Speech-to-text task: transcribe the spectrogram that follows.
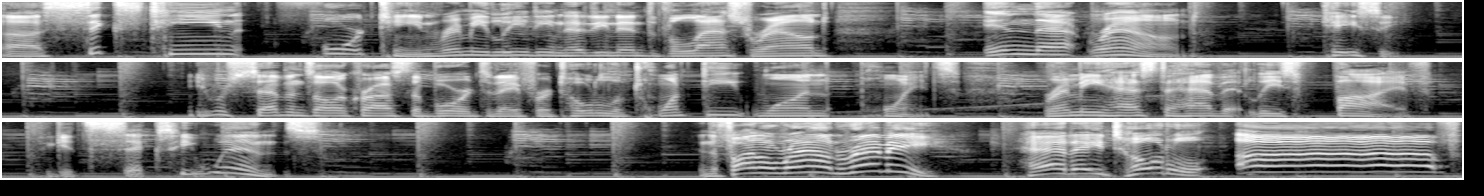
uh, 16 14. Remy leading heading into the last round. In that round, Casey, you were sevens all across the board today for a total of 21 points. Remy has to have at least five. If he gets six, he wins. In the final round, Remy had a total of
